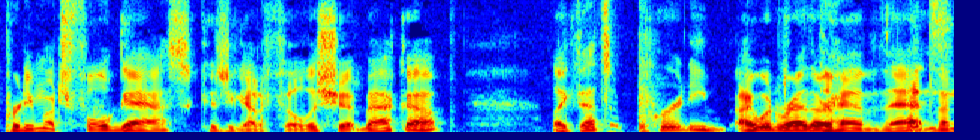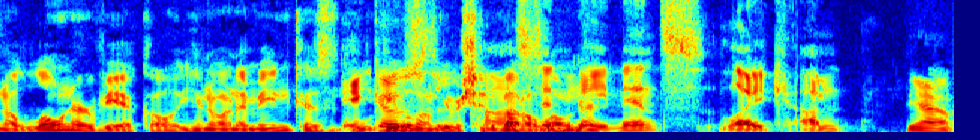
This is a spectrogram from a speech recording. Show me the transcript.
pretty much full gas because you got to fill the shit back up. Like that's a pretty. I would rather The- have that than a loaner vehicle. You know what I mean? Because it people don't give a shit about a loaner. maintenance like i'm Yeah.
